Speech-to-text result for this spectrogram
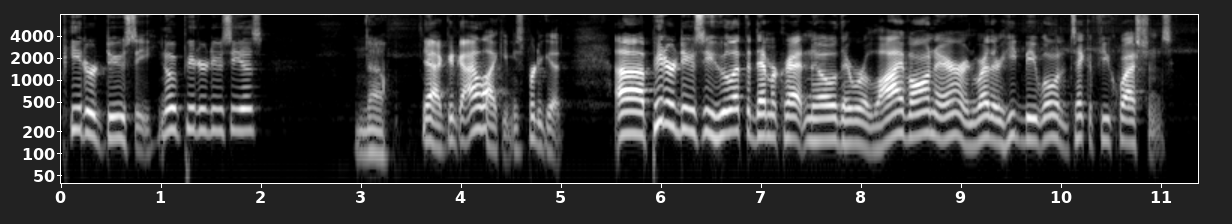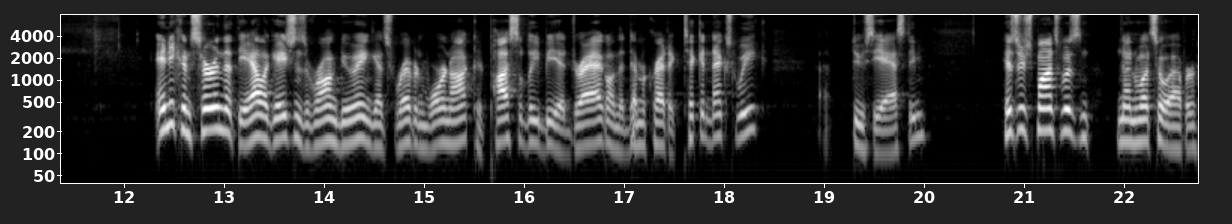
Peter Doocy. You know who Peter Doocy is? No. Yeah, good guy. I like him. He's pretty good. Uh, Peter Doocy, who let the Democrat know they were live on air and whether he'd be willing to take a few questions. Any concern that the allegations of wrongdoing against Reverend Warnock could possibly be a drag on the Democratic ticket next week? Uh, Doocy asked him. His response was none whatsoever.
